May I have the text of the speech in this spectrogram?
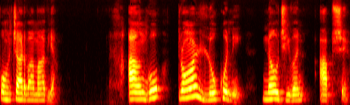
પહોંચાડવામાં આવ્યા. આ અંગો ત્રણ લોકોને નવજીવન આપશે.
